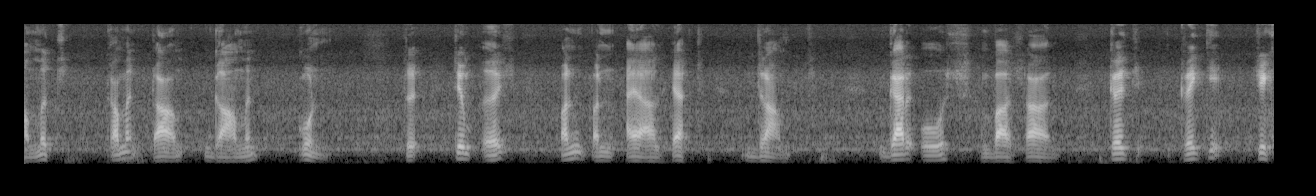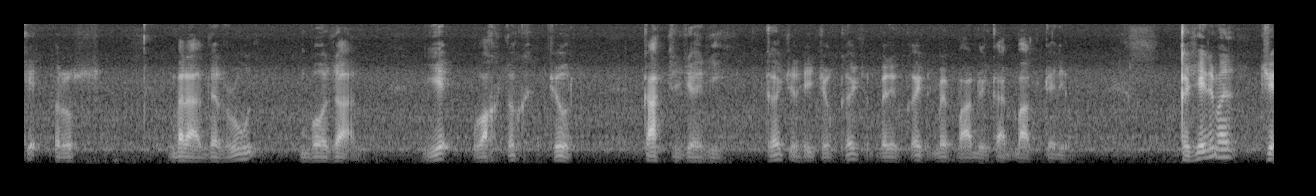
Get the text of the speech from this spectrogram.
آمٕژ کَمَن تام گامَن کُن تہٕ تِم ٲسۍ پَنُن پَنُن عیال ہٮ۪تھ درٛامٕتۍ گَرٕ اوس باسان کرٛچہِ کرٛیٚکہِ چِکھِ روٚس بَرادَر روٗد بوزان یہِ وقتُک پھیُر کَتھ چھِ جٲری کٲشِر ہیٚچھِو کٲشِر پٲٹھۍ کٲشِر پٲٹھۍ پانہٕ ؤنۍ کَتھ باتھ کٔرِو کٔشیٖرِ منٛز چھِ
